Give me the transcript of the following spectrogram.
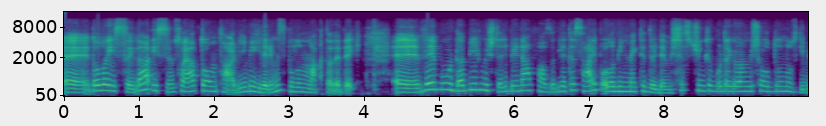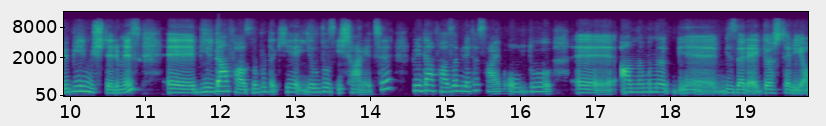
E, dolayısıyla isim, soyad, doğum tarihi bilgilerimiz bulunmakta dedik. E, ve burada bir müşteri birden fazla bilete sahip olabilmektedir demişiz. Çünkü burada görmüş olduğunuz gibi bir müşterimiz e, birden fazla buradaki yıldız işareti birden fazla bilete sahip olduğu e, anlamını e, bizlere gösteriyor.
